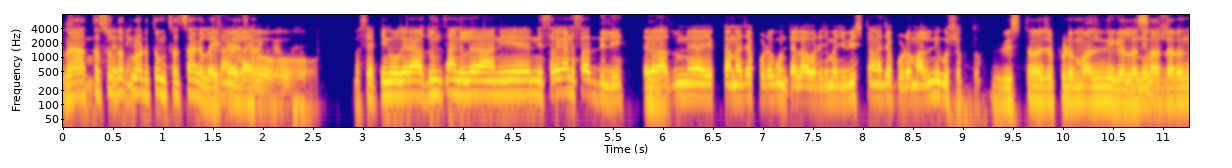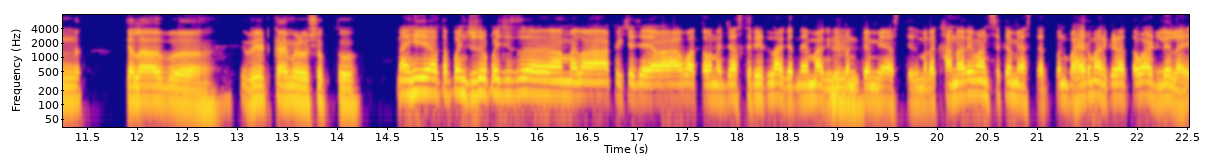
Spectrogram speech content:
नाही आता सुद्धा प्लॉट तुमचा चांगला आहे काय चांगला आहे. हो सारखं हो हो. मग सेटिंग वगैरे अजून चांगलं आणि निसर्गाने साथ दिली तर. अजून एक टनाच्या पुढे गुंठ्याला अवरेज म्हणजे वीस टनाच्या पुढे माल निघू शकतो वीस टनाच्या पुढे माल निघाला निघू शकतो. साधारण त्याला रेट काय मिळू शकतो नाही आता पंचवीस रुपयाचीच अं, आम्हाला अपेक्षा जे या वातावरणात जास्त रेट लागत नाही मागणी पण हम्म. कमी असते मला खाणारे माणसं कमी असतात पण बाहेर मार्केट आता वाढलेलं आहे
